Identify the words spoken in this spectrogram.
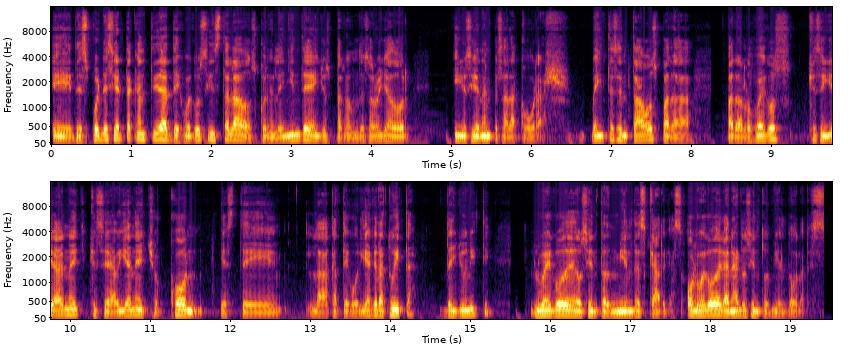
eh, después de cierta cantidad de juegos instalados con el engine de ellos para un desarrollador, ellos iban a empezar a cobrar. 20 centavos para, para los juegos que se, habían, que se habían hecho con este, la categoría gratuita de Unity luego de 200.000 descargas o luego de ganar 200.000 dólares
